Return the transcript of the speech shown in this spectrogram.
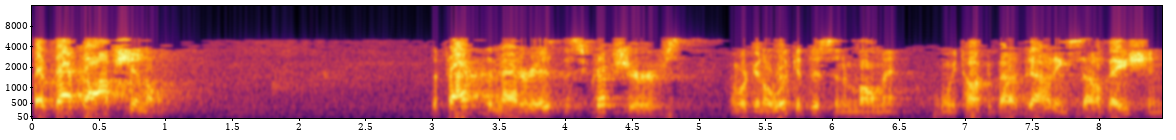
But that's optional. The fact of the matter is, the scriptures, and we're going to look at this in a moment when we talk about doubting salvation,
